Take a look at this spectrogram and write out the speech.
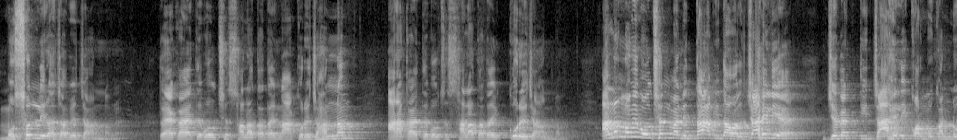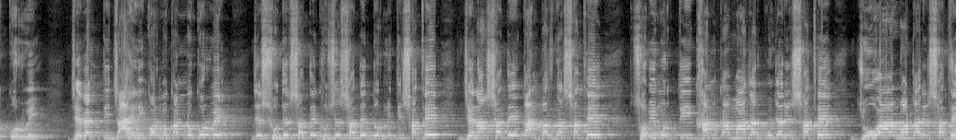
মুসল্লিরা যাবে জাহান্নামে। তো এক আয়াতে বলছে, সালাত আদায় না করে জাহান্নাম, আর এক আয়াতে বলছে, সালাত আদায় করে জাহান্নাম। আল্লাহ নবী বলছেন মানে দাবি দাওয়াল জাহেলিয়া, যে ব্যক্তি জাহেলি কর্মকাণ্ড করবে, যে ব্যক্তি জাহেলি কর্মকাণ্ড করবে, যে সুদের সাথে, ঘুষের সাথে, দুর্নীতির সাথে, জেনার সাথে, গান বাজনার সাথে, ছবি মূর্তি, খানকা, মাজার পূজারির সাথে, জুয়া, লটারির সাথে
